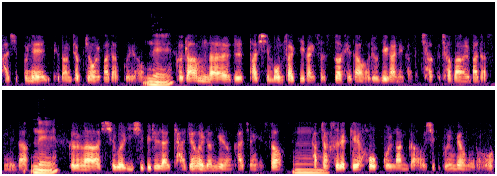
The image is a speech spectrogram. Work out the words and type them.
40분에 예방 접종을 받았고요. 네. 그 다음 날 다시 몸살기가 있어서 해당 의료기관에 가서 처, 처방을 받았습니다. 네. 그러나 10월 21일 날 자정을 넘기는 과정에서 음. 갑작스럽게 호흡곤란과 의식 불명으로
